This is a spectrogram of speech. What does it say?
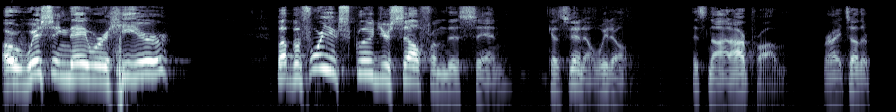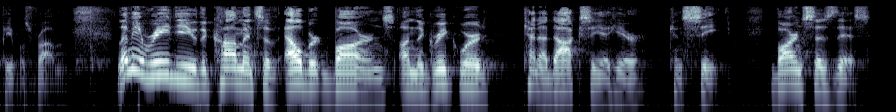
or wishing they were here. But before you exclude yourself from this sin, because, you know, we don't, it's not our problem, right? It's other people's problem. Let me read you the comments of Albert Barnes on the Greek word kenodoxia here, conceit. Barnes says this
